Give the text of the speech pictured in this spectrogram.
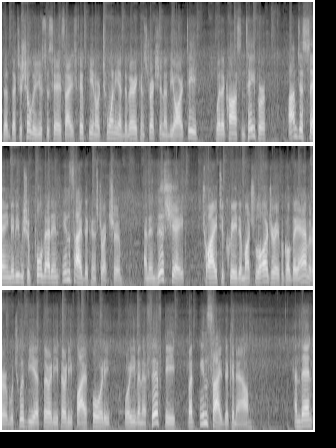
that Dr. Schilder used to say size 15 or 20 at the very constriction of the RT with a constant taper, I'm just saying maybe we should pull that in inside the constriction and in this shape, try to create a much larger apical diameter, which would be a 30, 35, 40, or even a 50, but inside the canal. And then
